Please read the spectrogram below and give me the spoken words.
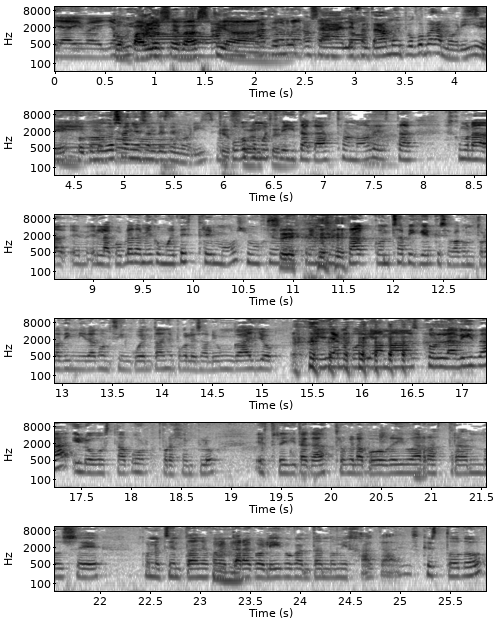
ella iba ella Con muy- Pablo Sebastián. Hace muy- o sea, le faltaba muy poco para morir, Sí, ¿eh? Fue como dos poco- años antes de morir. un poco como. Estrellita Castro, ¿no? De esta, es como una, en, en la copla también, como es de extremos, un género Sí. de extremos. Está Concha Piquer, que se va con toda la dignidad con 50 años porque le salió un gallo y ella no podía más con la vida. Y luego está, por, por ejemplo, Estrellita Castro, que la pobre iba arrastrándose con 80 años con el caracolico cantando mi jaca. Es que es todo.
